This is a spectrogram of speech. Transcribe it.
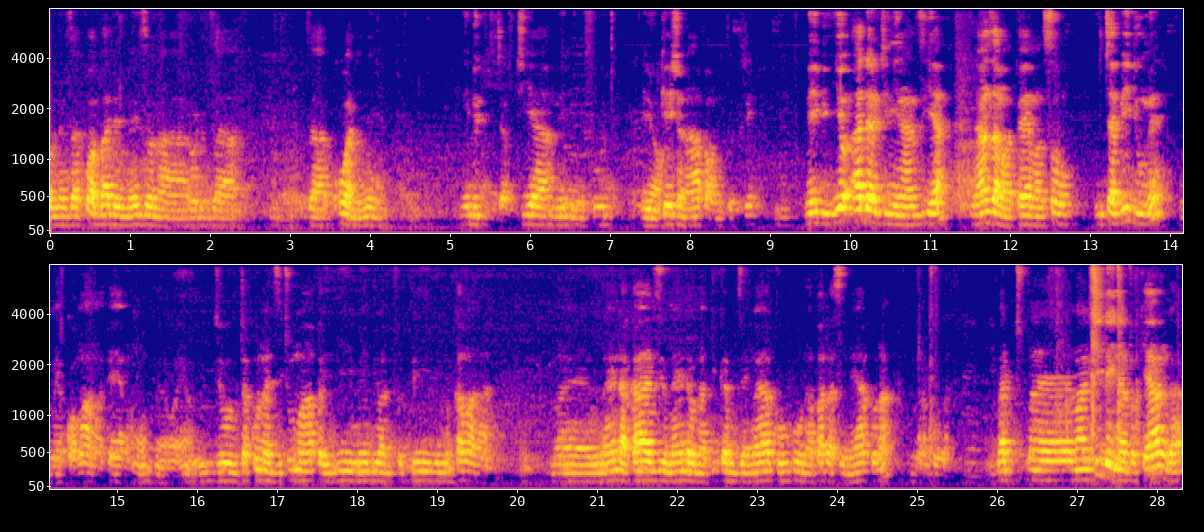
unaweza kuwa bado na hizo na roli za za kuwa nini? Maybe kujitafutia maybe ni food education yeah. hapa mtu maybe hiyo adulting inaanzia inaanza mapema so itabidi ume umekomaa mapema. Juu utakuwa unajituma hapa hivi maybe one two three hivi kama unaenda kazi unaenda unapika mjengo yako huku unapata simu yako na unakula. But uh, mali inatokeanga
